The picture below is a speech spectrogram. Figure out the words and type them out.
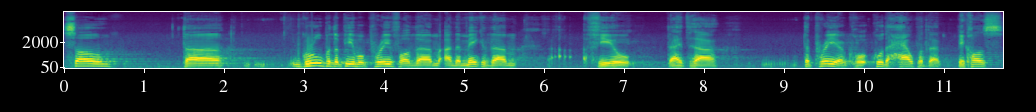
So the group of the people pray for them and make them feel that uh, the prayer co- could help them because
